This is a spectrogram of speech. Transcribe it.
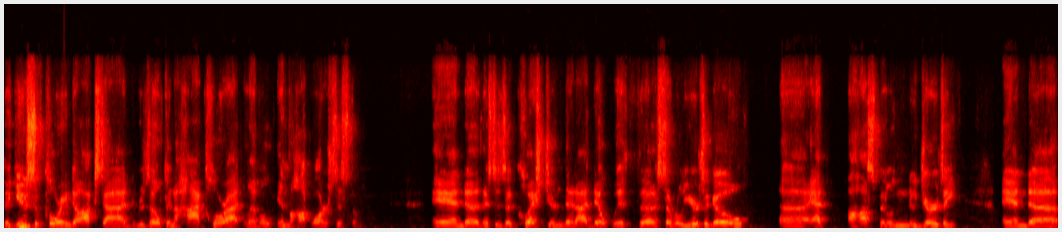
the use of chlorine dioxide result in a high chlorite level in the hot water system? And uh, this is a question that I dealt with uh, several years ago uh, at a hospital in New Jersey. And uh,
